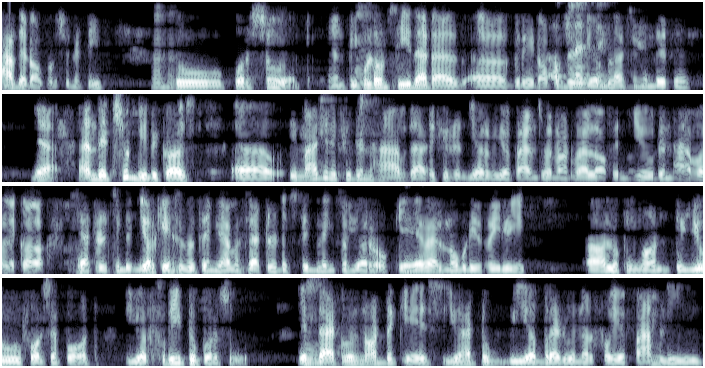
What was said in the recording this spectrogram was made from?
have that opportunity Mhm. to pursue it. And people Hmm. don't see that as a great opportunity, blessing. a blessing. And this say, yeah, and it should be because uh, imagine if you didn't have that, if you didn't, your your parents were not well off, and you didn't have a like a settled sibling. Your case is the same. You have a settled sibling, so you're okay. Where nobody's really uh, looking on to you for support. You're free to pursue. If Hmm. that was not the case, you had to be a breadwinner for your family.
